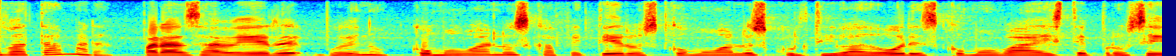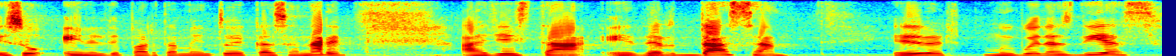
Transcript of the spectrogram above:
cultiva Támara, para saber, bueno, cómo van los cafeteros, cómo van los cultivadores, cómo va este proceso en el departamento de Casanare. Allí está Eder Daza. Eder, muy buenos días.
